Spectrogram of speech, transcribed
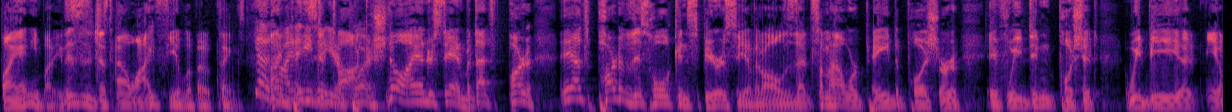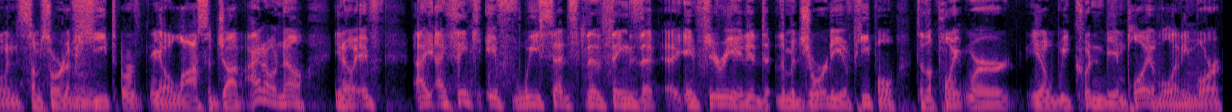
by anybody. This is just how I feel about things. Yeah, no, I'm I paid to talk. pushed. No, I understand, but that's part of yeah, that's part of this whole conspiracy of it all. Is that somehow we're paid to push, or if we didn't push it, we'd be uh, you know in some sort of Hmm. heat or you know loss of job. I don't know. You know if. I, I think if we said the things that uh, infuriated the majority of people to the point where you know we couldn't be employable anymore,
